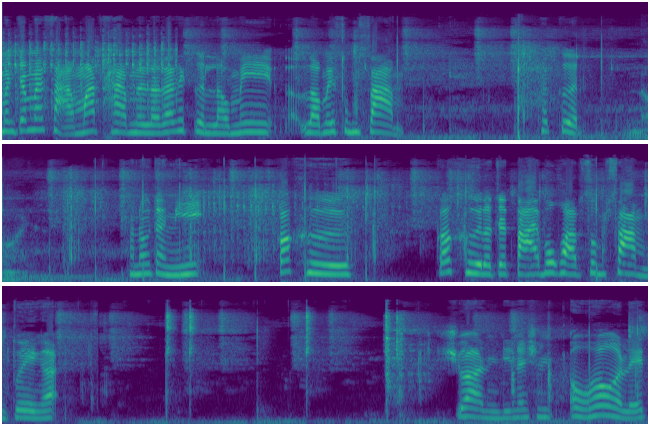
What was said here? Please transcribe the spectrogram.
มันจะไม่สามารถทำอะไรเราได้ถ้าเกิดเราไม่เราไม่ซุ่มซ่าม ถ้าเกิด Nice. นอกจากนี้ก็คือก็คือเราจะตายเพราะความซุ่มซ่ามของตัวเองอะจอนดีนะฉันโอ้โหเลส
